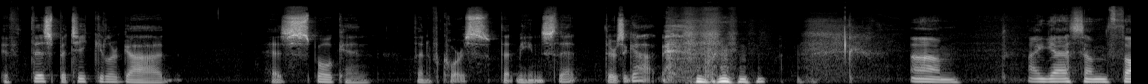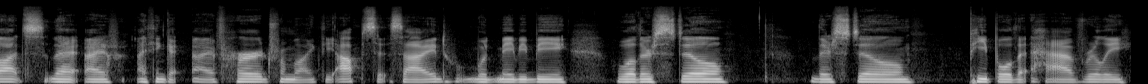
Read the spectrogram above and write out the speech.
if this particular God has spoken, then of course that means that there's a God. um, I guess some thoughts that I've I think I've heard from like the opposite side would maybe be, well, there's still there's still people that have really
